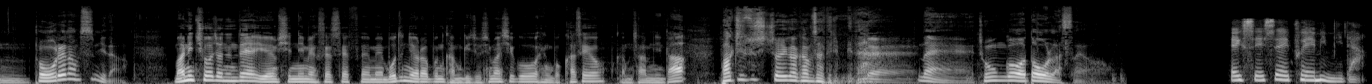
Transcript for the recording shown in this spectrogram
음. 더 오래 남습니다. 많이 추워졌는데 UMC님 XSFM의 모든 여러분 감기 조심하시고 행복하세요. 감사합니다. 박지수 씨 저희가 감사드립니다. 네. 네. 좋은 거 떠올랐어요. XSFM입니다.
